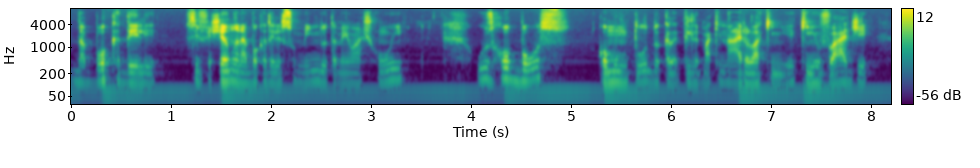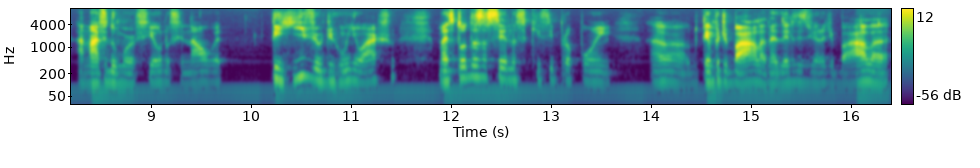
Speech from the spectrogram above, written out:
da boca dele se fechando, né? A boca dele sumindo também eu acho ruim. Os robôs, como um todo, aquele- maquinário lá que, que invade a nave do Morfeu no final, é terrível de ruim, eu acho. Mas todas as cenas que se propõem ah, do tempo de bala, né? Deles desviando de bala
